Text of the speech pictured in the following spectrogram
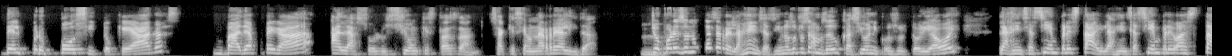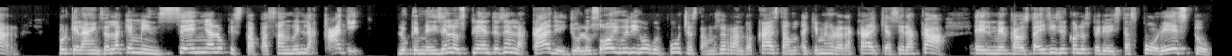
del propósito que hagas vaya pegada a la solución que estás dando, o sea, que sea una realidad. Yo mm. por eso nunca cerré la agencia. Si nosotros damos educación y consultoría hoy, la agencia siempre está y la agencia siempre va a estar, porque la agencia es la que me enseña lo que está pasando en la calle lo que me dicen los clientes en la calle, yo los oigo y digo, pucha, estamos cerrando acá, estamos, hay que mejorar acá, hay que hacer acá, el mercado está difícil con los periodistas por esto,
